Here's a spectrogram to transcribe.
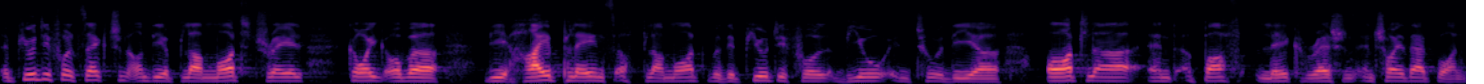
a beautiful section on the Plamort Trail going over the high plains of Plamort with a beautiful view into the uh, Ortler and above Lake Reschen. Enjoy that one.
